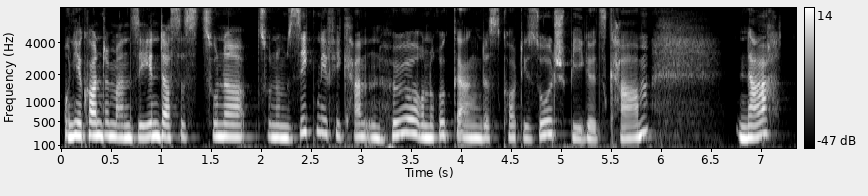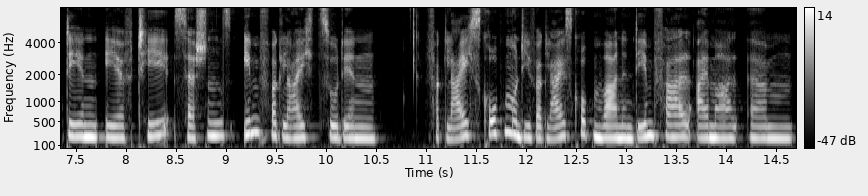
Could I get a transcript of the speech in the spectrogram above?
Und hier konnte man sehen, dass es zu, einer, zu einem signifikanten höheren Rückgang des Cortisolspiegels kam nach den EFT-Sessions im Vergleich zu den Vergleichsgruppen. Und die Vergleichsgruppen waren in dem Fall einmal ähm,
